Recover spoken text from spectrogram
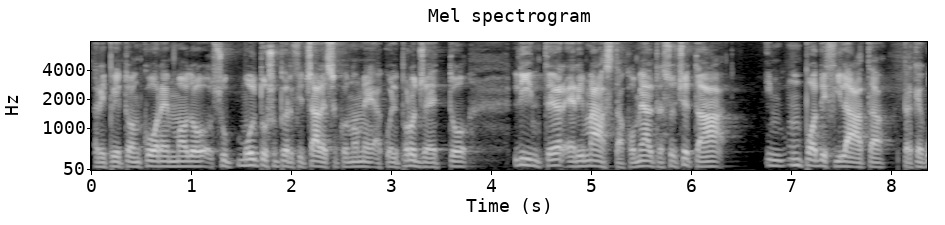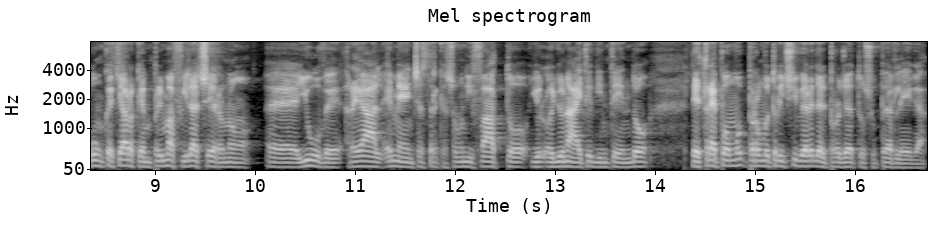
ripeto ancora in modo su, molto superficiale secondo me, a quel progetto, l'Inter è rimasta come altre società in, un po' defilata, perché comunque è chiaro che in prima fila c'erano eh, Juve, Real e Manchester, che sono di fatto, lo United intendo, le tre promotrici vere del progetto Superlega.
